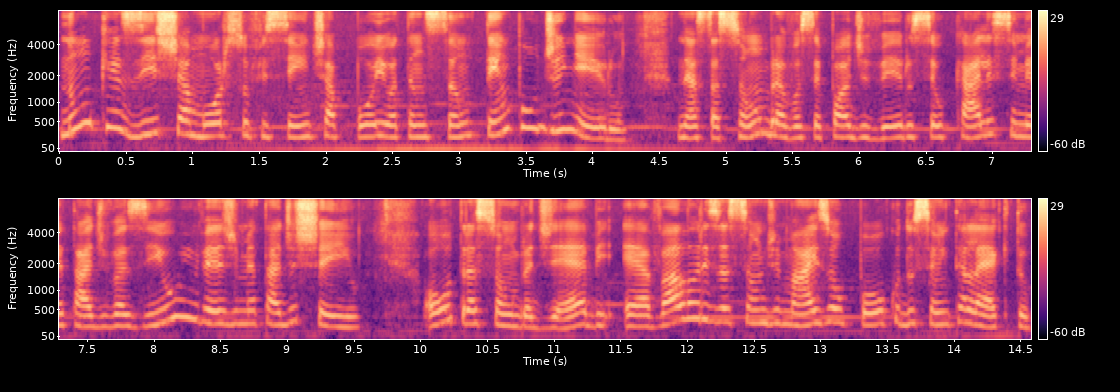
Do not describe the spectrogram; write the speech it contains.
Nunca existe amor suficiente, apoio, atenção, tempo ou dinheiro. Nesta sombra, você pode pode ver o seu cálice metade vazio em vez de metade cheio. Outra sombra de Hebe é a valorização de mais ou pouco do seu intelecto.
